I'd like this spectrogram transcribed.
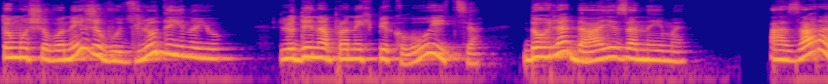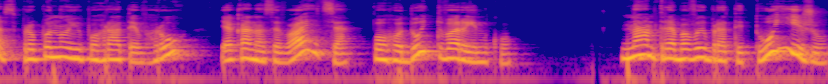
тому що вони живуть з людиною. Людина про них піклується, доглядає за ними. А зараз пропоную пограти в гру, яка називається Погодуй тваринку. Нам треба вибрати ту їжу,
